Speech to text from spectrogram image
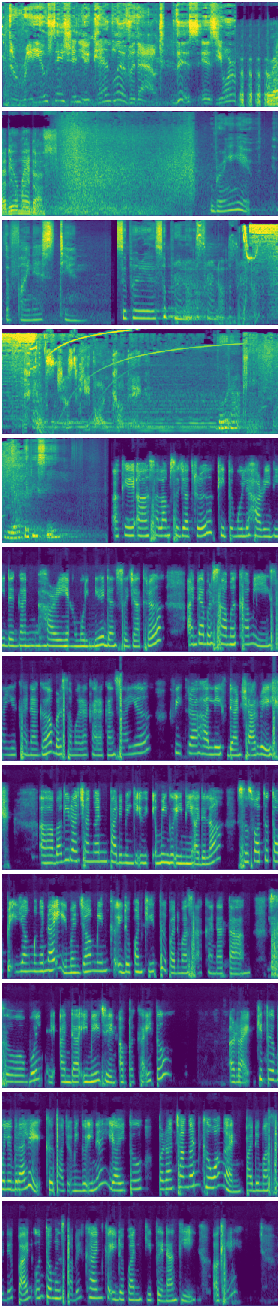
The radio station you can't live without. This is your Radio Medas. bringing you the finest tune. Superior Soprano. Soprano. Let's just keep on cooking. Borak. Biar berisi. Okey, uh, salam sejahtera. Kita mula hari ini dengan hari yang mulia dan sejahtera. Anda bersama kami, saya Kanaga bersama rakan-rakan saya, Fitra, Halif dan Sharwish. Uh, bagi rancangan pada minggu, minggu ini adalah sesuatu topik yang mengenai menjamin kehidupan kita pada masa akan datang. So, boleh anda imagine apakah itu? Alright, kita boleh beralih ke tajuk minggu ini iaitu perancangan kewangan pada masa depan untuk menstabilkan kehidupan kita nanti. Okey?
